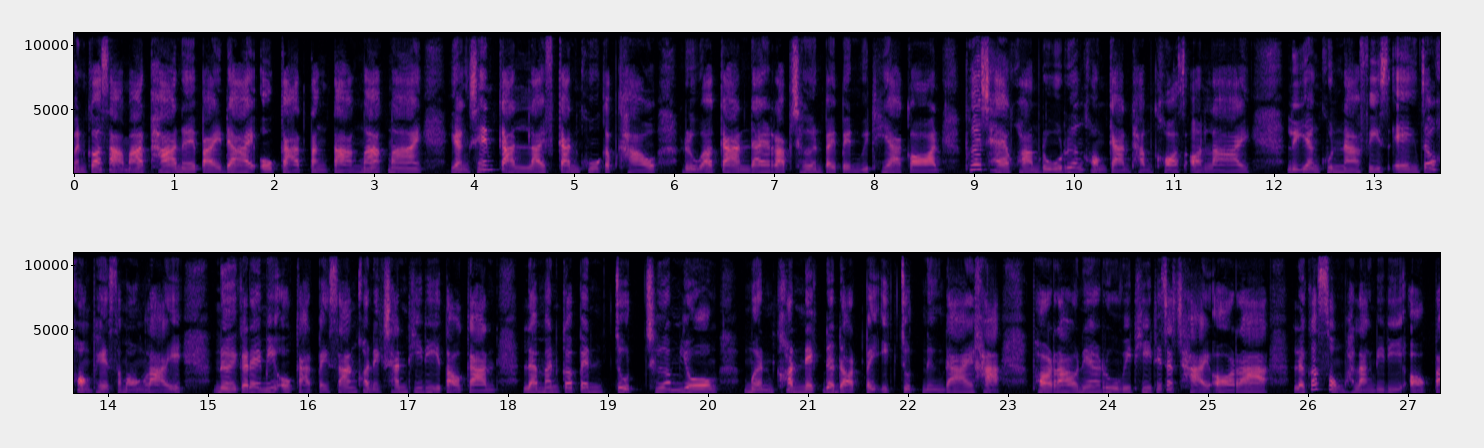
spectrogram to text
มันก็สามารถพาเนยไปได้โอกาสต่างๆ มากมาย อย่างเช่นการไลฟ์กันคู่กับเขา หรือว่าการได้รับเชิญไปเป็นวิทยากร เพื่อแชร์ความรู้เรื่องของการทำคอร์สออนไลน์ หรืออย่างคุณนาฟิสเองเจ้าของเพจสมองไหล เนยก็ได้มีโอกาสไปสร้างคอนเน็ชันที่ดีต่อกัน และมันก็เป็นจุดเชื่อมโยง เหมือน connect the dot ไปอีกจุดหนึ่งได้ค่ะ เพราะเราเนี่ยรู้วิธีที่จะฉายออร่า แล้วก็ส่งพลังดีๆ ออกไป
